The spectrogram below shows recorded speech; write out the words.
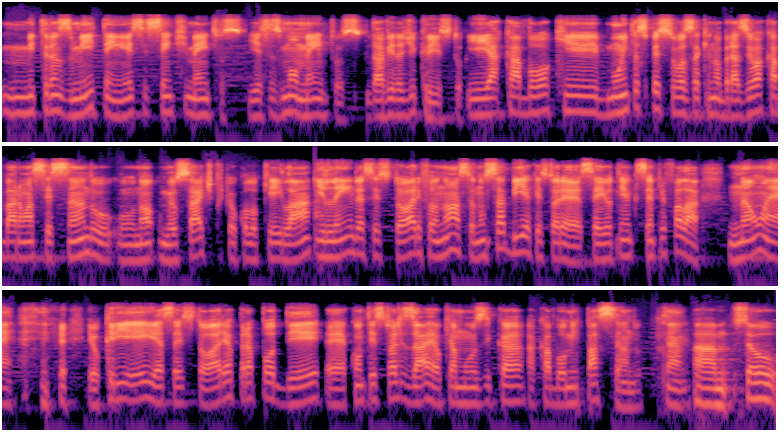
me transmitem esses sentimentos e esses momentos da vida de Cristo. E acabou que muitas pessoas aqui no Brasil acabaram acessando o, no, o, meu site, porque eu coloquei lá, e lendo essa história, falando, nossa, eu não sabia que a história é essa. Aí eu tenho que sempre falar, não é. eu criei essa história para poder é, contextualizar, é o que a música acabou me passando. Um, so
